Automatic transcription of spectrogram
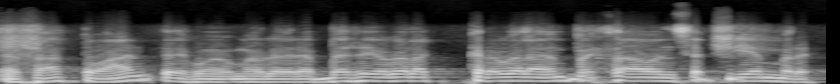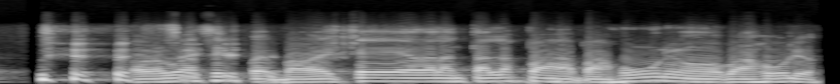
exacto, antes, pues me hablaría Berrío que la, creo que la ha empezado en septiembre. o algo Sí. así, pues va a haber que adelantarlas para junio o para julio.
